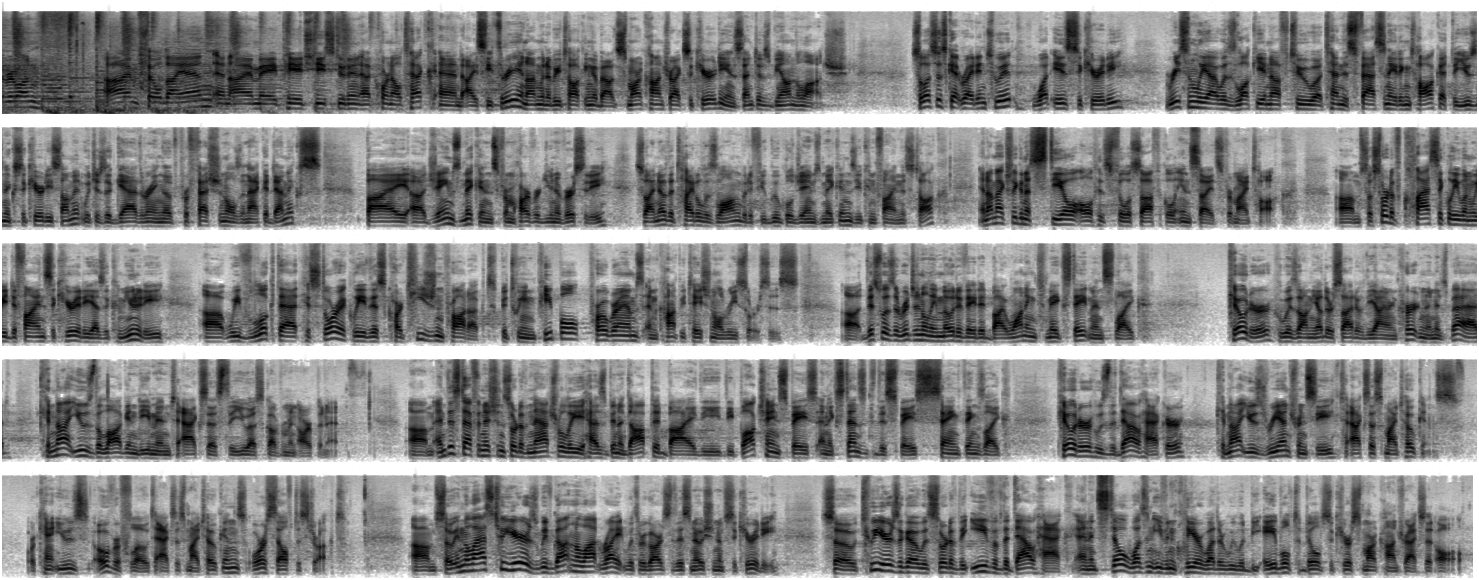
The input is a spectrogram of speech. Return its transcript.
everyone. I'm Phil Daian, and I'm a PhD student at Cornell Tech and IC3, and I'm going to be talking about smart contract security incentives beyond the launch. So let's just get right into it. What is security? Recently, I was lucky enough to attend this fascinating talk at the Usenix Security Summit, which is a gathering of professionals and academics by uh, James Mickens from Harvard University. So I know the title is long, but if you Google James Mickens, you can find this talk. And I'm actually going to steal all his philosophical insights for my talk. Um, so sort of classically, when we define security as a community, uh, we've looked at historically this Cartesian product between people, programs, and computational resources. Uh, this was originally motivated by wanting to make statements like, Pyotr, who is on the other side of the Iron Curtain and is bad, cannot use the login daemon to access the US government ARPANET. Um, and this definition sort of naturally has been adopted by the, the blockchain space and extends into this space, saying things like, Pyotr, who's the DAO hacker, cannot use reentrancy to access my tokens, or can't use overflow to access my tokens, or self-destruct. Um, so in the last two years, we've gotten a lot right with regards to this notion of security. So two years ago was sort of the eve of the DAO hack, and it still wasn't even clear whether we would be able to build secure smart contracts at all.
